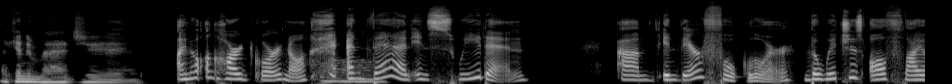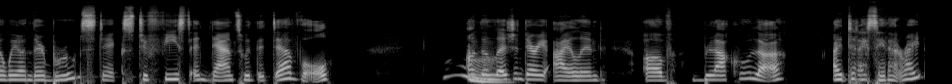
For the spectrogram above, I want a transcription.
I can imagine. I know ang hardcore, no? And then in Sweden, um, in their folklore, the witches all fly away on their broomsticks to feast and dance with the devil on the Hmm. legendary island of Blåkulla. I did I say that right?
